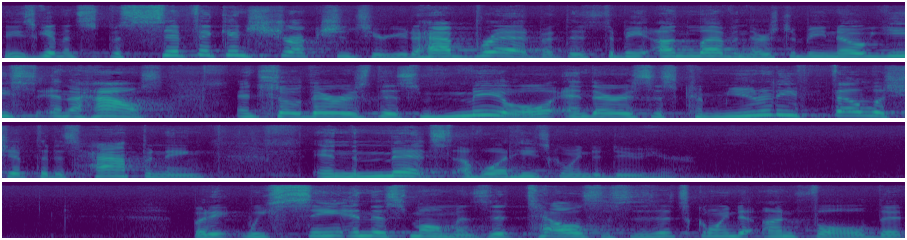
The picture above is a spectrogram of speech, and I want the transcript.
He's given specific instructions here. You're to have bread, but there's to be unleavened. There's to be no yeast in the house. And so there is this meal and there is this community fellowship that is happening in the midst of what he's going to do here. But it, we see in this moment, as it tells us as it's going to unfold, that,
